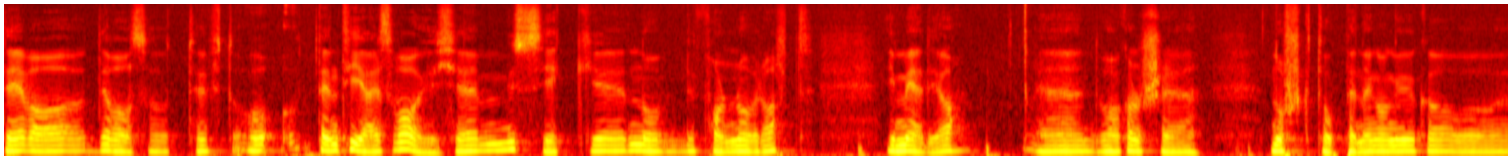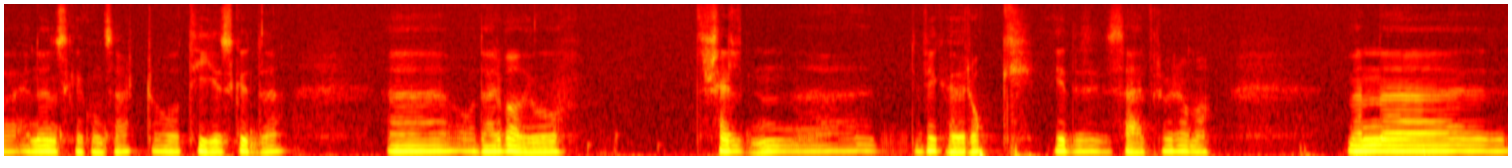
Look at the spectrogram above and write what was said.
det var, det var så tøft. Og den tida så var jo ikke musikk noe Du fant overalt i media. Eh, det var kanskje Norsktoppen en gang i uka og en ønskekonsert og ti i skuddet. Og der var det jo sjelden uh, du fikk høre rock i disse her programmene. Men uh,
